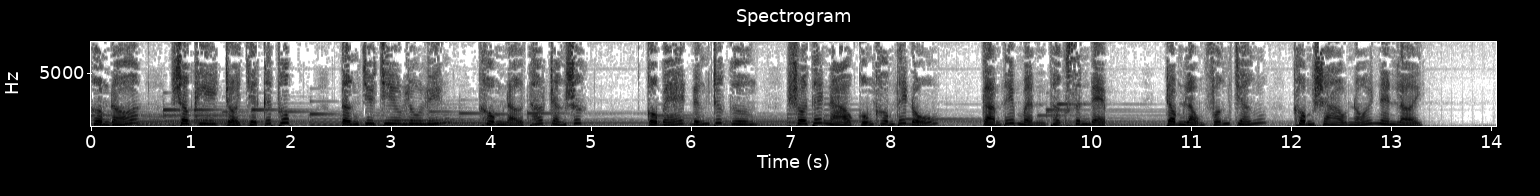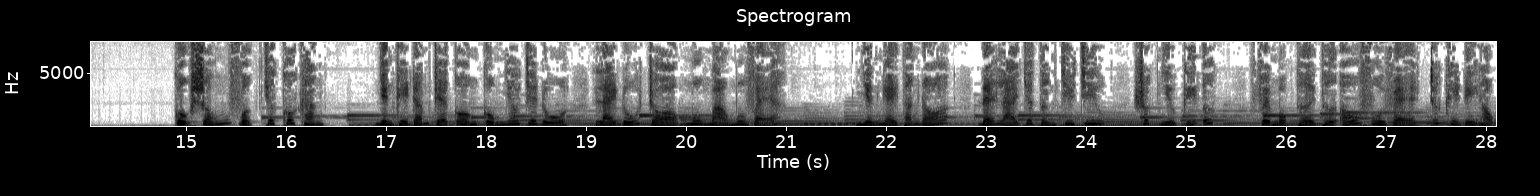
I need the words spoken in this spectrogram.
Hôm đó, sau khi trò chơi kết thúc, Tần chiêu chiêu lưu luyến, không nỡ tháo trang sức. Cô bé đứng trước gương, soi thế nào cũng không thấy đủ, cảm thấy mình thật xinh đẹp, trong lòng phấn chấn, không sao nói nên lời. Cuộc sống vật chất khó khăn, nhưng khi đám trẻ con cùng nhau chơi đùa, lại đủ trò muôn màu muôn vẻ. Những ngày tháng đó để lại cho Tần Chiêu Chiêu rất nhiều ký ức về một thời thơ ấu vui vẻ trước khi đi học.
